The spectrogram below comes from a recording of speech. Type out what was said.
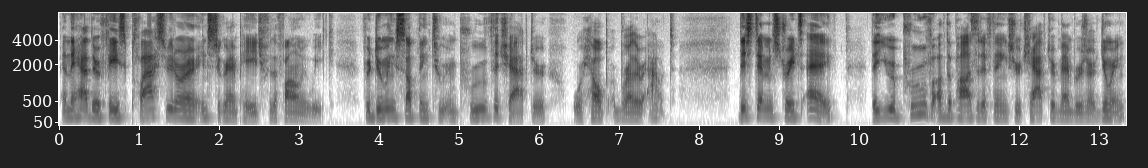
and they had their face plastered on our Instagram page for the following week for doing something to improve the chapter or help a brother out. This demonstrates A, that you approve of the positive things your chapter members are doing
